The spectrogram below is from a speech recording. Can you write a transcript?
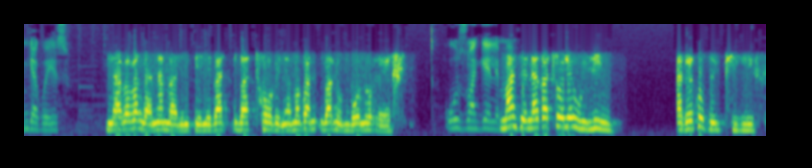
Ngiyakwezwa. Laba abanganamali mdele bat- bathobe noma ban- banombono rehe uzwakele manje nakatlole ewilini akekho ozoyiphikisa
